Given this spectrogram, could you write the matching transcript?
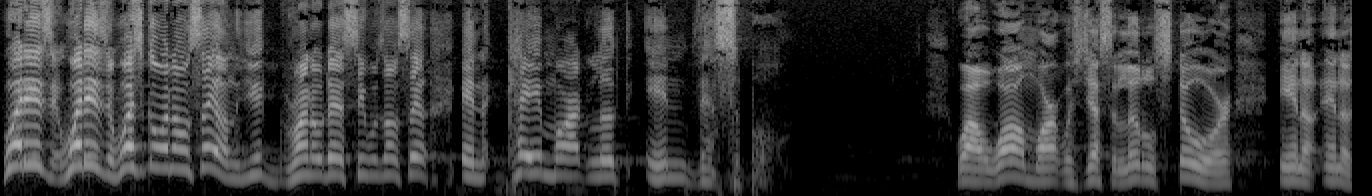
What is it? What is it? What's going on sale? And you run over there, see what's on sale. And Kmart looked invincible. While Walmart was just a little store in a, in a,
